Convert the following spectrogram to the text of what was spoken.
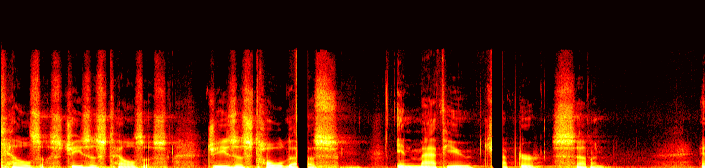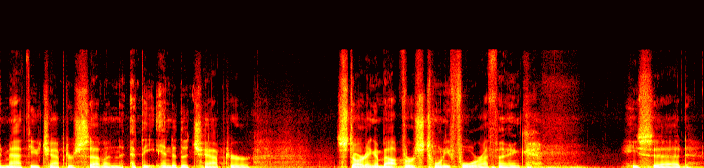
tells us, Jesus tells us, Jesus told us in Matthew chapter 7. In Matthew chapter 7, at the end of the chapter, starting about verse 24, I think, he said,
